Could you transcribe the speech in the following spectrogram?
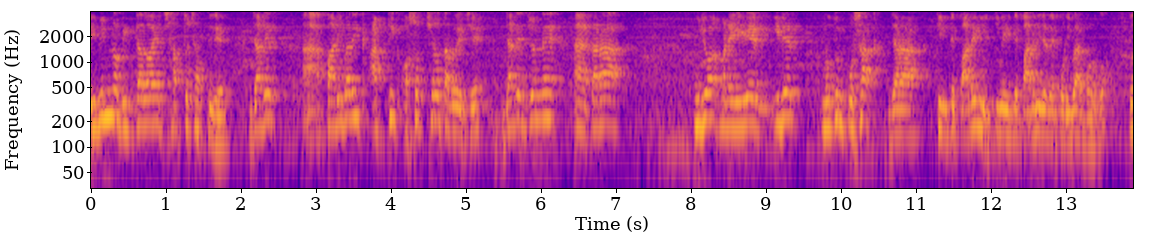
বিভিন্ন বিদ্যালয়ের ছাত্রছাত্রীদের, যাদের পারিবারিক আর্থিক অসচ্ছলতা রয়েছে, যাদের জন্যে তারা পুজো মানে ঈদের ঈদের নতুন পোশাক যারা কিনতে পারেনি, কিনে দিতে পারেনি যাদের পরিবারবর্গ, তো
